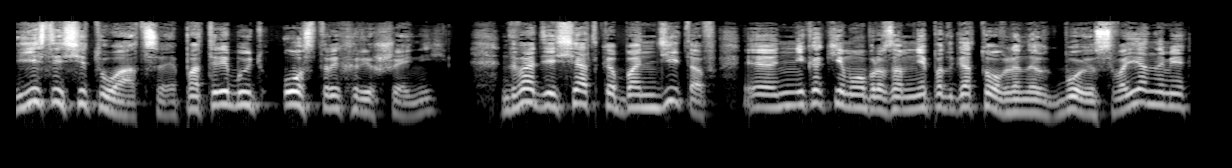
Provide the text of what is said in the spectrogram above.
Если ситуация потребует острых решений, два десятка бандитов, э, никаким образом не подготовленных к бою с военными,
